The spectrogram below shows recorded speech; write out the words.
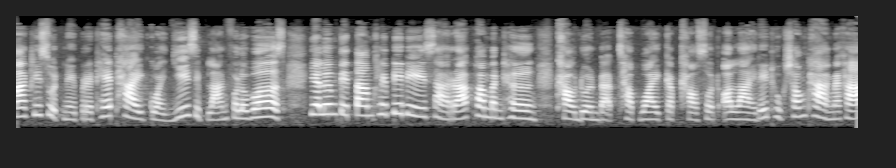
มากที่สุดในประเทศไทยกว่า 20 ล้าน followers อย่าลืมติดตามคลิปดี ๆ สาระความบันเทิง ข่าวด่วนแบบฉับไวกับข่าวสดออนไลน์ได้ทุกช่องทางนะคะ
